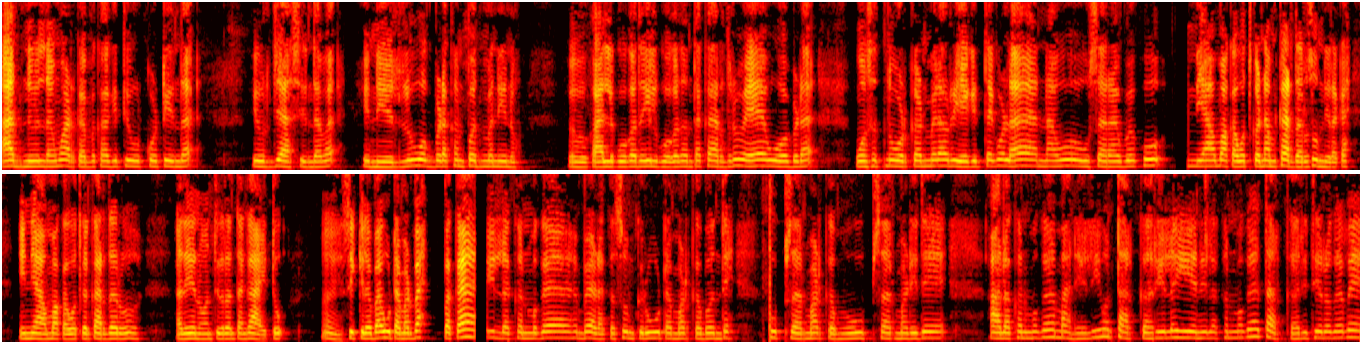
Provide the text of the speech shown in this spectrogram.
ಅದನ್ನೂ ಇಲ್ದಂಗೆ ಮಾಡ್ಕೋಬೇಕಾಗಿತ್ತು ಇವ್ರ ಕೊಟ್ಟಿಂದ. ಇವ್ರು ಜಾಸ್ತಿಂದವ ಇನ್ನು ಎಲ್ಲೂ ಹೋಗ್ಬೇಡ ಪದ್ಮ ನೀನು. ಅಲ್ಲಿಗೆ ಹೋಗೋದ, ಇಲ್ಲಿಗೆ ಹೋಗೋದಂತ ಕರೆದ್ರು ಹೋಗ್ಬೇಡ. ಒಂದ್ಸತಿ ನೋಡ್ಕೊಂಡ್ಮೇಲೆ ಅವ್ರು ಹೇಗಿತ್ತಗೊಳ್ಳ ನಾವು ಹುಷಾರಾಗಬೇಕು. ಇನ್ಯಾವ ಮಕ ಓದ್ಕೊಂಡು ನಮ್ಮ ಕರ್ದಾರು ಸುಮ್ಮನಿರಕ ಇನ್ಯಾವ ಮಕ ಓದ್ಕೊಂಡು ಕರ್ದಾರು ಅದೇನು ಅಂತಿದ್ರು ಅಂತಂಗೆ ಆಯಿತು. ಹ್ಞೂ ಸಿಕ್ಕಿಲ್ಲ ಬಾ, ಊಟ ಮಾಡ್ಬಾ ಪಕ್ಕ ಇಲ್ಲ ಕನ್ಮಗ ಬೇಡಕ್ಕ ಸುಮ್ಕರು, ಊಟ ಮಾಡ್ಕೊ ಬಂದೆ. ಉಪ್ಸಾರು ಮಾಡ್ಕೊಂಬ ಉಪ್ಸಾರು ಮಾಡಿದೆ. ಆಲ ಕಣ್ಮಗ ಮನೇಲಿ ಒಂದು ತರಕಾರಿ ಇಲ್ಲ ಏನಿಲ್ಲ ಕನ್ಮಗ ತರಕಾರಿ ತಿರೋಗವೆ.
